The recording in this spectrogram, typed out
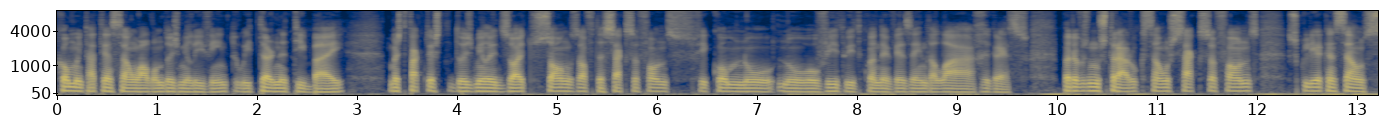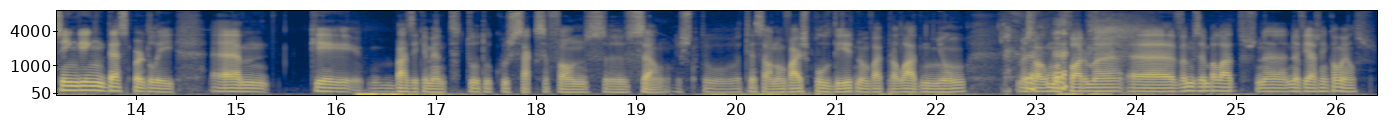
com muita atenção o álbum de 2020, o Eternity Bay, mas de facto este de 2018, Songs of the Saxophones, ficou-me no, no ouvido e de quando em vez ainda lá regresso. Para vos mostrar o que são os saxophones, escolhi a canção Singing Desperately. ehm, que é basicamente tudo o que os saxophones eh, são. Isto, atenção, não vai explodir, não vai para lado nenhum, mas de alguma forma eh, vamos embalados na, na viagem com eles.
